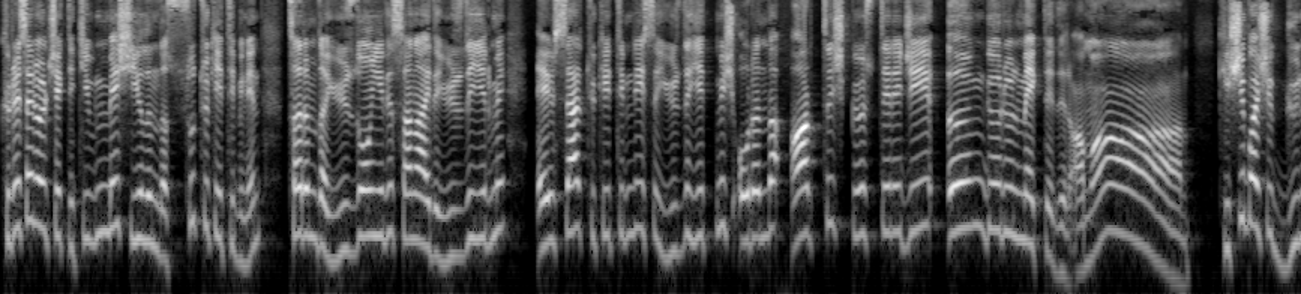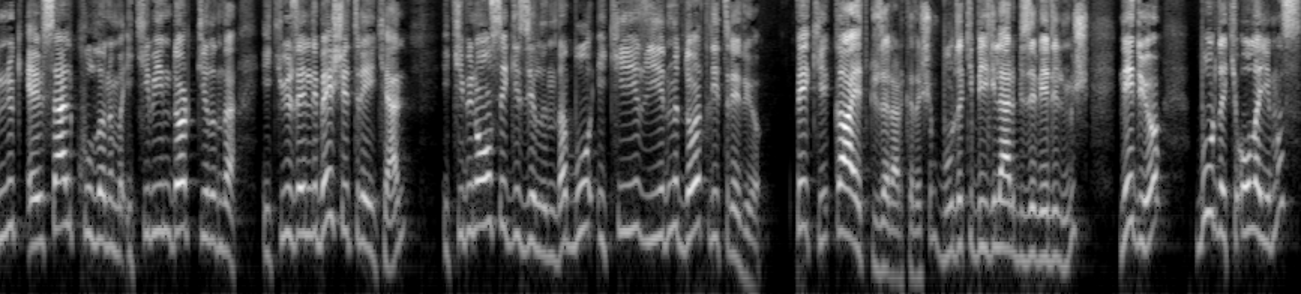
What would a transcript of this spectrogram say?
Küresel ölçekte 2005 yılında su tüketiminin tarımda %17, sanayide %20, evsel tüketimde ise %70 oranında artış göstereceği öngörülmektedir. Aman! Kişi başı günlük evsel kullanımı 2004 yılında 255 litre iken 2018 yılında bu 224 litre diyor. Peki gayet güzel arkadaşım. Buradaki bilgiler bize verilmiş. Ne diyor? Buradaki olayımız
